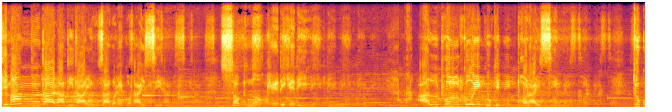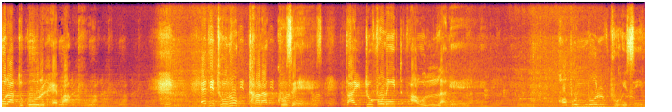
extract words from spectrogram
কিমানটা ৰাতি তাই উজাগৰে কটাইছিল। স্বপ্ন খেদি খেদি। আলফুলকৈ কুকিত ভৰাইছিল। টুকুৰা টুকুৰ ফুল এটি ধুনুক ধাৰাক খোজে। তাই টোপনিত আউল লাগে। সপোনবোৰ পুহিছিল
